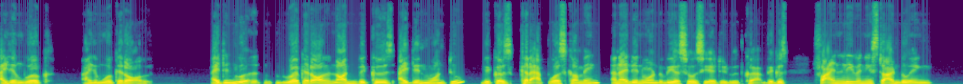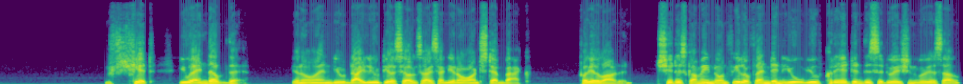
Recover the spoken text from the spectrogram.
I didn't work. I didn't work at all. I didn't work, at all, not because I didn't want to, because crap was coming and I didn't want to be associated with crap. Because finally, when you start doing shit, you end up there, you know, and you dilute yourself. So I said, you know what, step back, forget about it. Shit is coming, don't feel offended. You you've created this situation for yourself.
